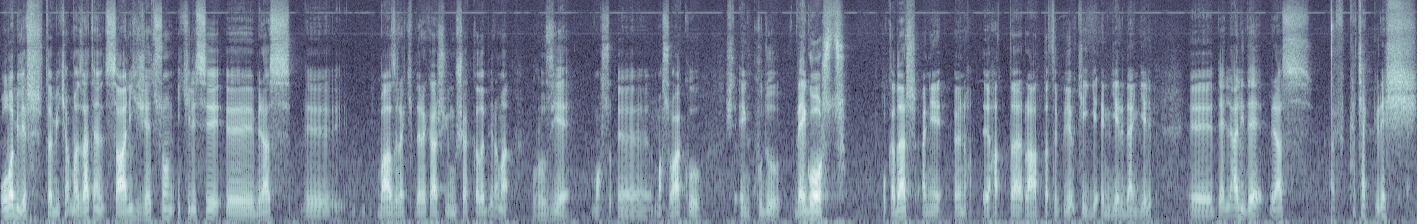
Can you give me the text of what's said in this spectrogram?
Olabilir tabii ki ama zaten Salih Jetson ikilisi e, biraz e, bazı rakiplere karşı yumuşak kalabilir ama Rozier, Masu, e, Masuaku, işte Enkudu, Weghorst o kadar hani ön e, hatta rahatlatabiliyor ki hem geriden gelip e, Delali de biraz hafif kaçak güreş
